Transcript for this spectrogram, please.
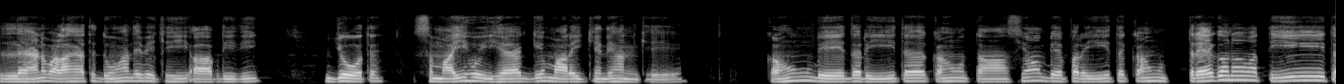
ਲੈਣ ਵਾਲਾ ਹੈ ਤੇ ਦੋਹਾਂ ਦੇ ਵਿੱਚ ਹੀ ਆਪ ਦੀ ਦੀ ਜੋਤ ਸਮਾਈ ਹੋਈ ਹੈ। ਅੱਗੇ ਮਾਰੇ ਕਹਿੰਦੇ ਹਨ ਕਿ ਕਹੂੰ ਬੇਦ ਰੀਤ ਕਹੂੰ ਤਾਂ ਸਿਉ ਬੇਪਰੀਤ ਅਤੀਤ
